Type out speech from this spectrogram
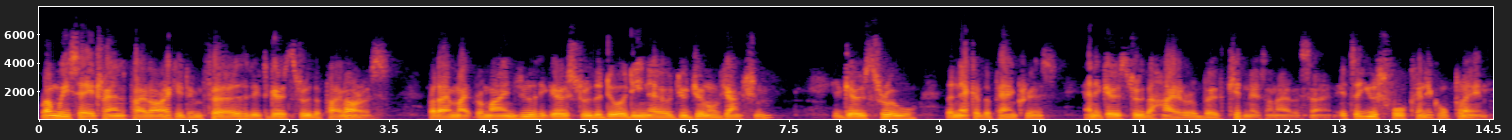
When we say transpyloric, it infers that it goes through the pylorus. But I might remind you that it goes through the duodenojejunal junction, it goes through the neck of the pancreas, and it goes through the hilar of both kidneys on either side. It's a useful clinical plane.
